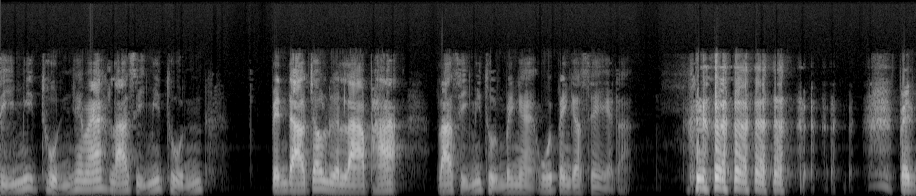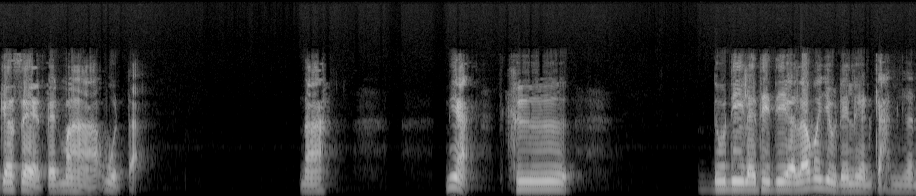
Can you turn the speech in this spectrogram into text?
ศีมิถุนใช่ไหมราศีมิถุน เป็นดาวเจ้าเรือนลาภะราศีมิถุนเป็นไงอุ้ยเป็นเกษตรอะ เป็นเกษตรเป็นมหาอุดอะนะ เนี่ยคือ ดูดีเลยทีเดียวแล้วมาอยู่ในเรือนการเงิน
